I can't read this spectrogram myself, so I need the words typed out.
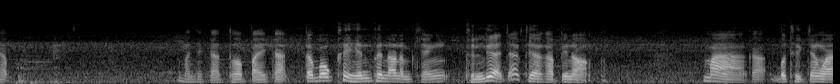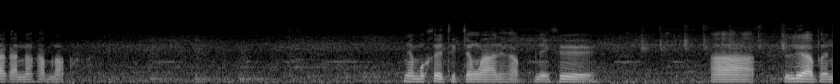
ครับ บรรยากาศทั่วไปกัแต่บ่เคยเห็นเพิ่อนเอาน้ำแข็งขึ้นเรือจักเทื่อครับพี่น้องมาก็บ่ถึกจังหวะกันนะครับเนาะ ยังไม่เคยถึกจังหวะเลยครับนี่คืออ่าเรือเพิ่น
